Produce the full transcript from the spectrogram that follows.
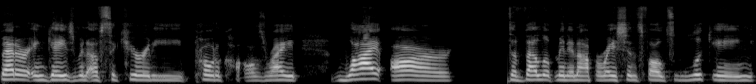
better engagement of security protocols, right? Why are development and operations folks looking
